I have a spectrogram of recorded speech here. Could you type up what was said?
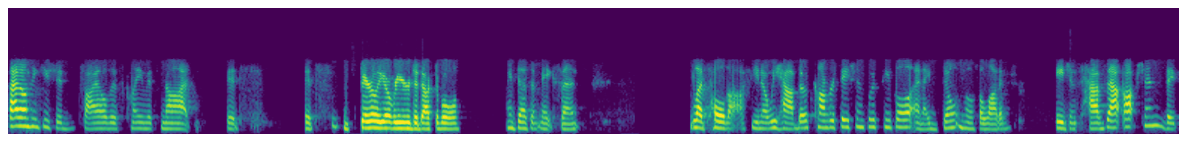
I don't think you should file this claim. It's not, it's, it's barely over your deductible. It doesn't make sense. Let's hold off. You know, we have those conversations with people, and I don't know if a lot of agents have that option. They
